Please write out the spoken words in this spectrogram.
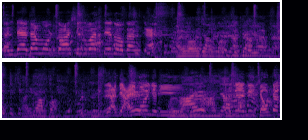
पण ते आता मोठा आशीर्वाद ते दोघांका. आधी आहे मावशी ती तुम्ही अगदी शेवटाक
